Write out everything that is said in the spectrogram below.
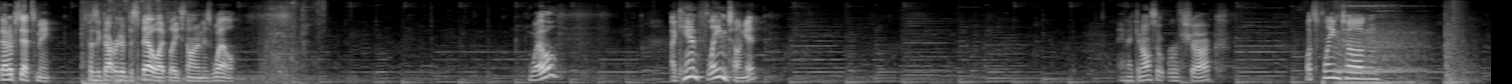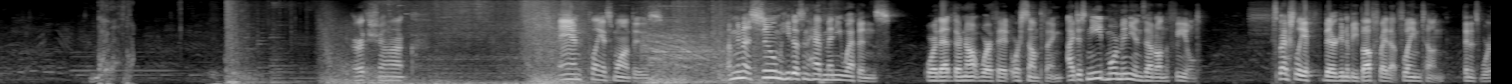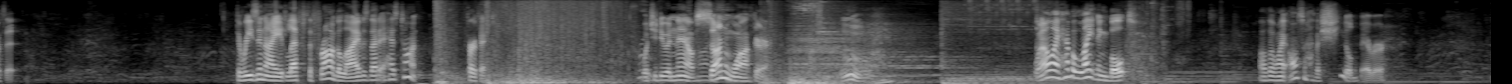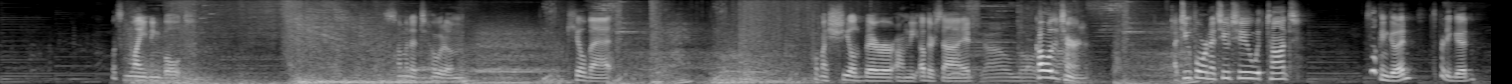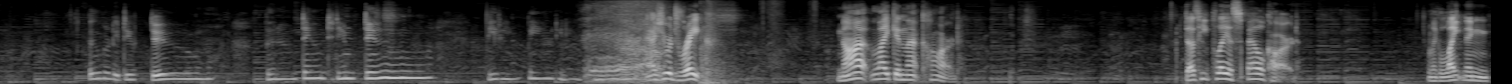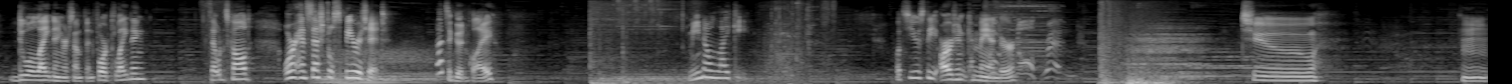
That upsets me, because it got rid of the spell I placed on him as well. Well, I can Flame Tongue it. And I can also Earth Shock. What's Flame Tongue? Earth Shock. And play a Swamp Ooze. I'm gonna assume he doesn't have many weapons. Or that they're not worth it, or something. I just need more minions out on the field. Especially if they're gonna be buffed by that Flame Tongue. Then it's worth it. The reason I left the frog alive is that it has taunt. Perfect. What you doing now? Sunwalker. Ooh. Well, I have a lightning bolt. Although I also have a shield bearer. What's lightning bolt? Summon a totem. Kill that. Put my shield bearer on the other side. Call it a turn. A 2-4 and a 2-2 with taunt. It's looking good. It's pretty good. Boo-doo-doo-doo. Boo-doo-doo-doo-doo. Boo-doo-boo-doo-doo. Azure Drake. Not liking that card. Does he play a spell card? Like lightning, dual lightning or something. Forked lightning? Is that what it's called? Or Ancestral Spirited. That's a good play. Me no likey. Let's use the Argent Commander oh, to... Hmm.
